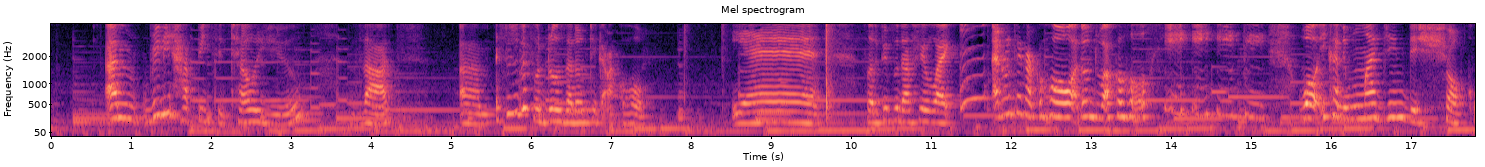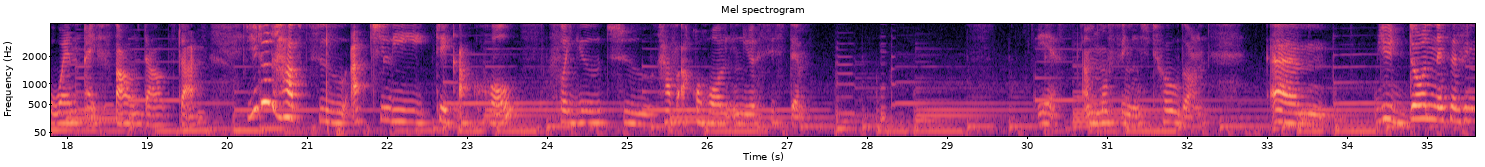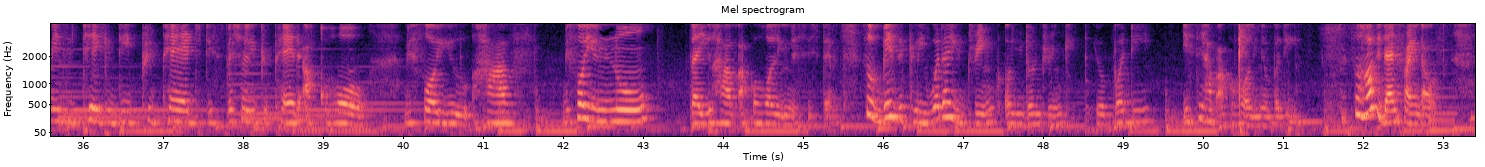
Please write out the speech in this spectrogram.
I'm really happy to tell you that um especially for those that don't take alcohol. Yeah, for the people that feel like mm, I don't take alcohol. I don't do alcohol. well, you can imagine the shock when I found out that you don't have to actually take alcohol for you to have alcohol in your system. Yes, I'm not finished. Hold on. Um, you don't necessarily need to take the prepared, the specially prepared alcohol before you have before you know that you have alcohol in your system. So basically, whether you drink or you don't drink, your body you still have alcohol in your body. So how did I find out?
